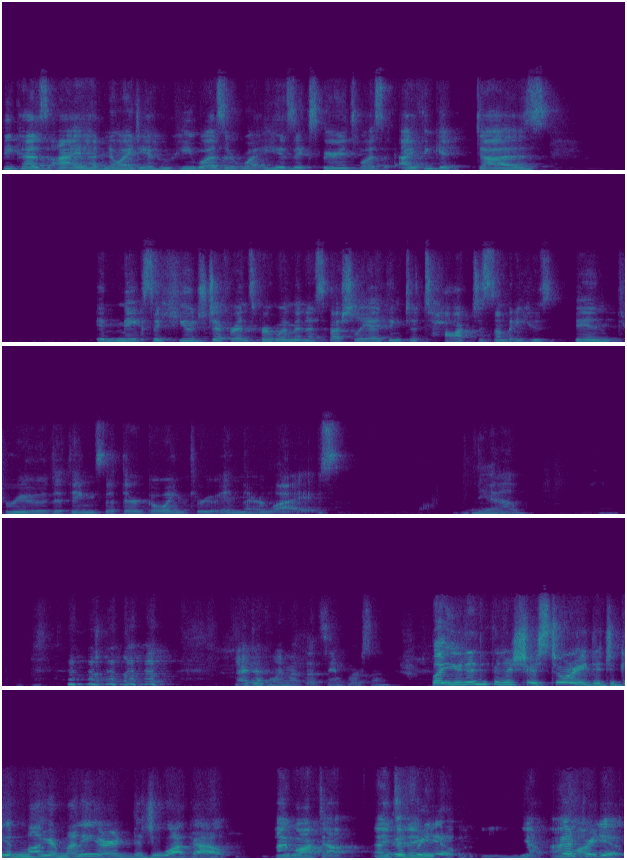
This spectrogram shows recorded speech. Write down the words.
because I had no idea who he was or what his experience was. I think it does it makes a huge difference for women especially I think to talk to somebody who's been through the things that they're going through in their lives. Yeah. I definitely met that same person. But you didn't finish your story. Did you give them all your money or did you walk out? I walked out. I Good for didn't Yeah, I Good for you. out.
